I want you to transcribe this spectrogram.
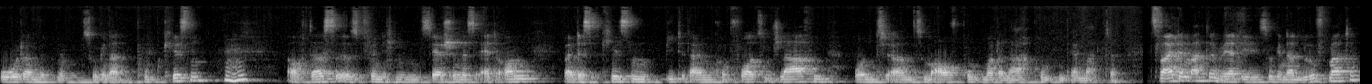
oder mit einem sogenannten Pumpkissen. Mhm. Auch das ist, finde ich, ein sehr schönes Add-on, weil das Kissen bietet einem Komfort zum Schlafen und ähm, zum Aufpumpen oder Nachpumpen der Matte. Zweite Matte wäre die sogenannte Luftmatte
